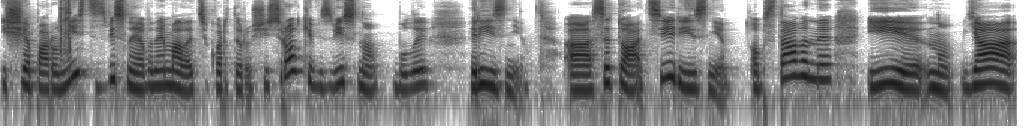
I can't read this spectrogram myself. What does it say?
І ще пару місць. Звісно, я винаймала цю квартиру 6 років. Звісно, були різні а, ситуації, різні обставини. І ну, я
